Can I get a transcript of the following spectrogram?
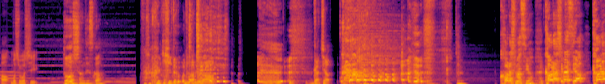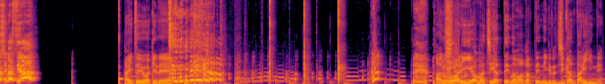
あもしもし。どうしたんですか？なんか聞いたことあるな。ガチャ殺しますよ。殺しますよ。殺しますよ。はいというわけで。あの終わり際間違ってんのは分かってんねんけど時間足りひんねん。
